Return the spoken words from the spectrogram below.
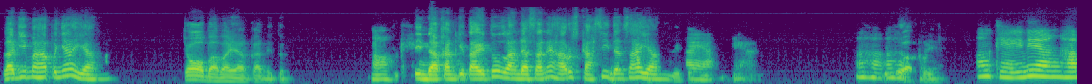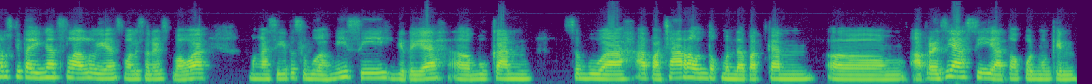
lagi maha penyayang. Coba bayangkan itu. Okay. Tindakan kita itu landasannya harus kasih dan sayang. Gitu. Sayang, ya. Oke, okay, ini yang harus kita ingat selalu ya, small listeners, bahwa mengasihi itu sebuah misi gitu ya, uh, bukan sebuah apa cara untuk mendapatkan um, apresiasi ataupun mungkin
